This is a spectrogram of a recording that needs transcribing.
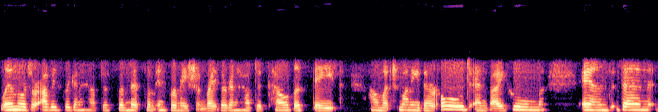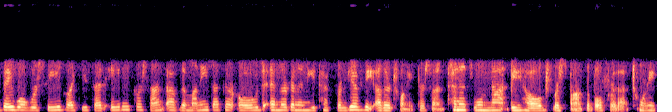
Landlords are obviously going to have to submit some information, right? They're going to have to tell the state how much money they're owed and by whom and then they will receive, like you said, 80% of the money that they're owed, and they're going to need to forgive the other 20%. Tenants will not be held responsible for that 20%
